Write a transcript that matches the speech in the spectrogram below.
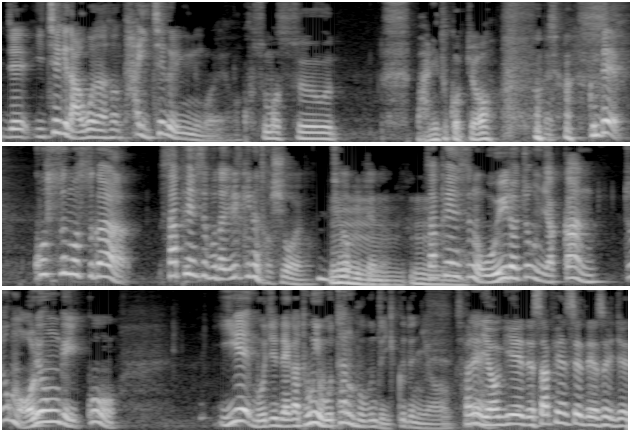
이제 이 책이 나오고 나서는 다 이 책을 읽는 거예요. 코스모스 많이 두껍죠. 근데 코스모스가 사피엔스보다 읽기는 더 쉬워요. 제가 볼 때는. 음, 음. 사피엔스는 오히려 좀 약간 조금 어려운 게 있고 이해 뭐지 내가 동의 못하는 부분도 있거든요. 사실 근데 여기에 대해 사피엔스에 대해서 이제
